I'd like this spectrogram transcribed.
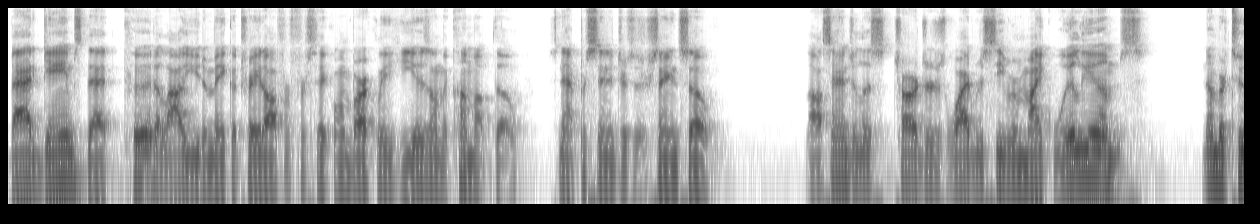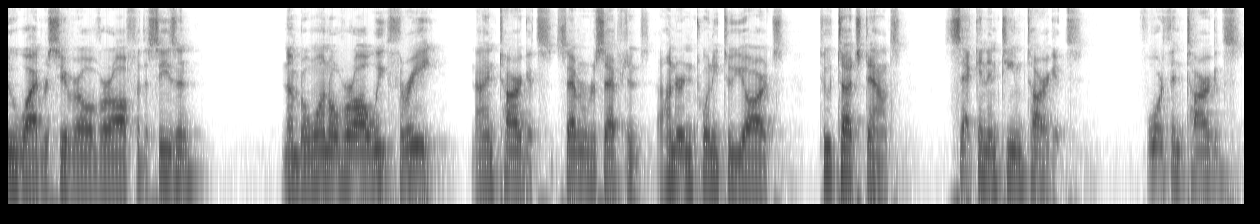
bad games that could allow you to make a trade offer for Saquon Barkley. He is on the come up though. Snap percentages are saying so. Los Angeles Chargers wide receiver Mike Williams, number two wide receiver overall for the season, number one overall week three nine targets, seven receptions, 122 yards, two touchdowns, second in team targets, fourth in targets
